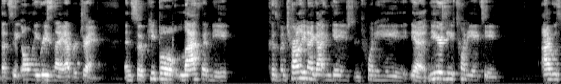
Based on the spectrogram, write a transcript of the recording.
that's the only reason I ever drank. And so people laugh at me because when Charlie and I got engaged in 20, yeah, New Year's Eve 2018, I was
